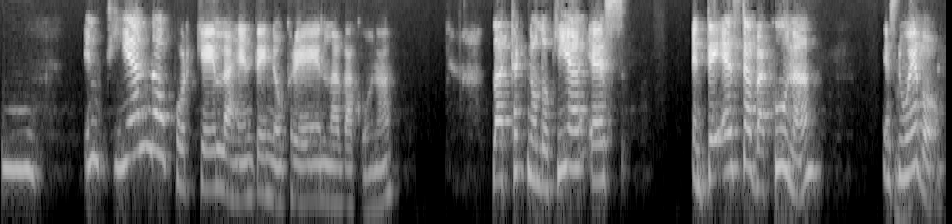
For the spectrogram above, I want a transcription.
Mm, Entiendo por qué la gente no cree en la vacuna. La tecnología es, de esta vacuna es nuevo,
